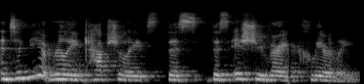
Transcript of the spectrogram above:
And to me, it really encapsulates this, this issue very clearly.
